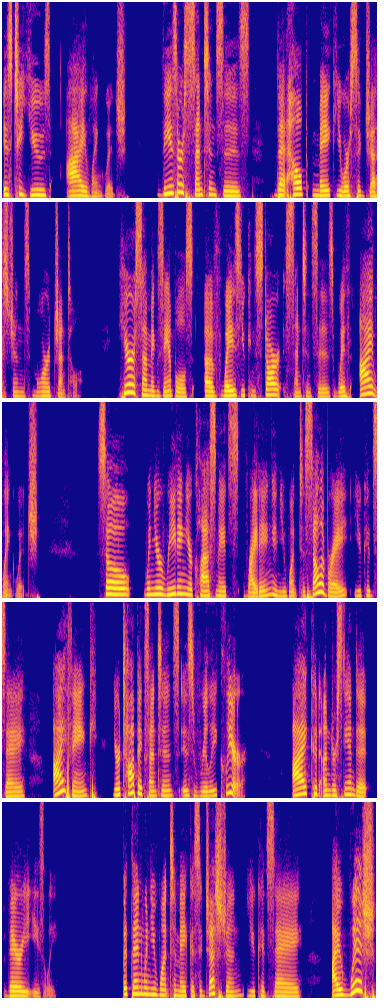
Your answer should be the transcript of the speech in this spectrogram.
is to use I language. These are sentences that help make your suggestions more gentle. Here are some examples of ways you can start sentences with I language. So when you're reading your classmates' writing and you want to celebrate, you could say, I think your topic sentence is really clear. I could understand it very easily. But then when you want to make a suggestion, you could say, I wish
